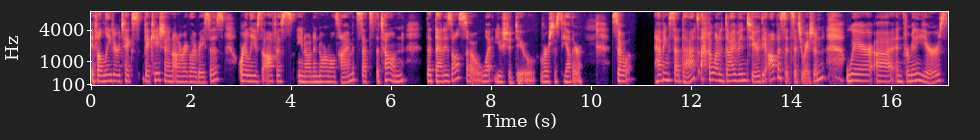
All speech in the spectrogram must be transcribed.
if a leader takes vacation on a regular basis or leaves the office you know at a normal time it sets the tone that that is also what you should do versus the other. So, having said that, I want to dive into the opposite situation where, uh, and for many years,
